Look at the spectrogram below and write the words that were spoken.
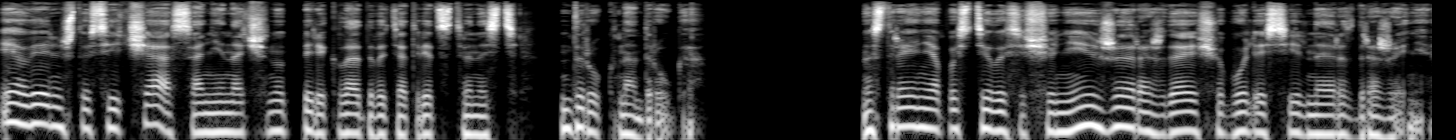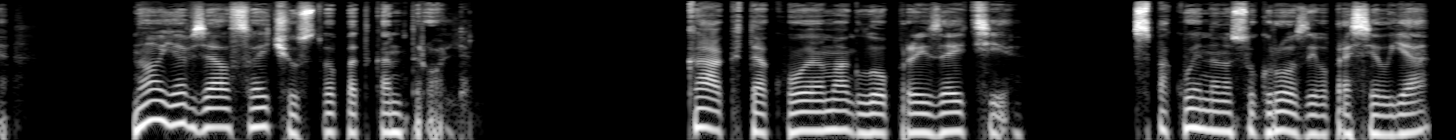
Я уверен, что сейчас они начнут перекладывать ответственность друг на друга. Настроение опустилось еще ниже, рождая еще более сильное раздражение. Но я взял свои чувства под контроль. «Как такое могло произойти?» Спокойно, но с угрозой вопросил я,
